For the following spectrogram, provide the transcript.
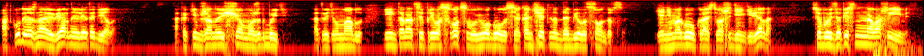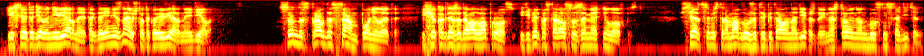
Откуда я знаю, верно ли это дело? А каким же оно еще может быть? ответил Мабл, и интонация превосходства в его голосе окончательно добила Сондерса. Я не могу украсть ваши деньги, верно? Все будет записано на ваше имя. Если это дело неверное, тогда я не знаю, что такое верное дело. Сондерс, правда, сам понял это, еще когда задавал вопрос, и теперь постарался замять неловкость. В сердце мистера Мабла уже трепетала надежда, и настроен он был снисходительно.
